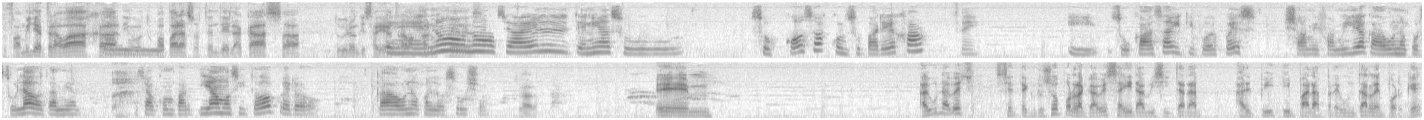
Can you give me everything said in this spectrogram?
¿Tu familia trabaja? Eh, Digo, ¿tu papá era sostén de la casa? ¿Tuvieron que salir a Eh, trabajar no, ustedes? no, o sea, él tenía su, sus cosas con su pareja Sí. y su casa y tipo después ya mi familia, cada uno por su lado también. O sea, compartíamos y todo, pero cada uno con lo suyo. Claro. Em, ¿Alguna vez se te cruzó por la cabeza ir a visitar a- al Piti para preguntarle por qué?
